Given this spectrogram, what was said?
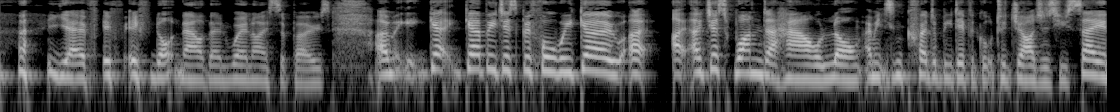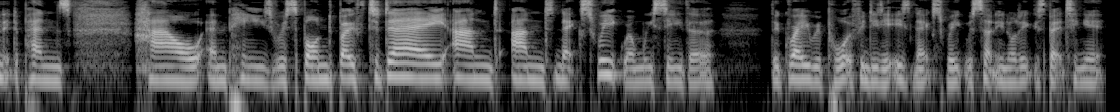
yeah, if, if, if not now, then when? I suppose. Um, G- Gaby, just before we go, I, I just wonder how long. I mean, it's incredibly difficult to judge, as you say, and it depends how MPs respond both today and and next week when we see the the Gray report. If indeed it is next week, we're certainly not expecting it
